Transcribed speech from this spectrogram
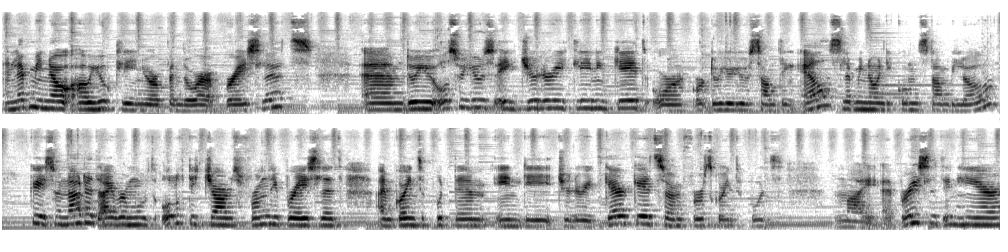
And let me know how you clean your Pandora bracelets. Um, do you also use a jewelry cleaning kit or, or do you use something else? Let me know in the comments down below. Okay, so now that I removed all of the charms from the bracelet, I'm going to put them in the jewelry care kit. So I'm first going to put my uh, bracelet in here.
